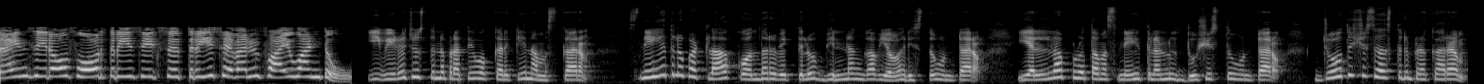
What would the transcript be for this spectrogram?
nine zero four three six three seven five one two. ఈ వీడియో చూస్తున్న ప్రతి ఒక్కరికి నమస్కారం. స్నేహితుల పట్ల కొందరు వ్యక్తులు భిన్నంగా వ్యవహరిస్తూ ఉంటారు. ఎల్లప్పుడూ తమ స్నేహితులను దూషిస్తూ ఉంటారు. జ్యోతిష శాస్త్రం ప్రకారం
